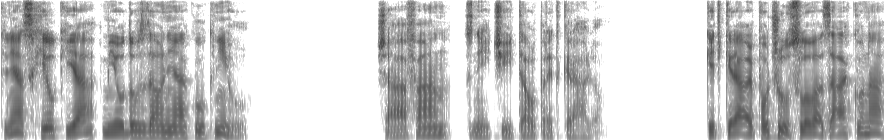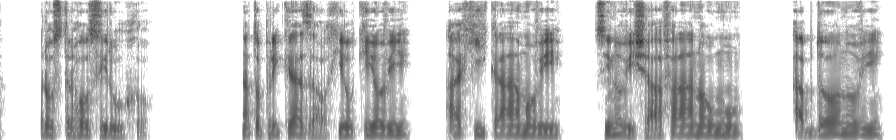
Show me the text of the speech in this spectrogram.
Kňaz Chilkia mi odovzdal nejakú knihu. Šáfán z nej čítal pred kráľom. Keď kráľ počul slova zákona, roztrhol si rúcho. Na to prikázal Chilkiovi, Achíkámovi, synovi Šáfánovmu, Abdónovi,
